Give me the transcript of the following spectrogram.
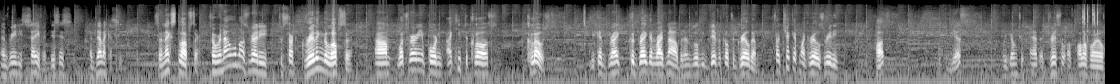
and really save it. This is a delicacy. So next lobster. So we're now almost ready to start grilling the lobster. Um, what's very important, I keep the claws closed. You can break, could break them right now, but it will be difficult to grill them. So check if my grill is really hot. Yes. We're going to add a drizzle of olive oil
